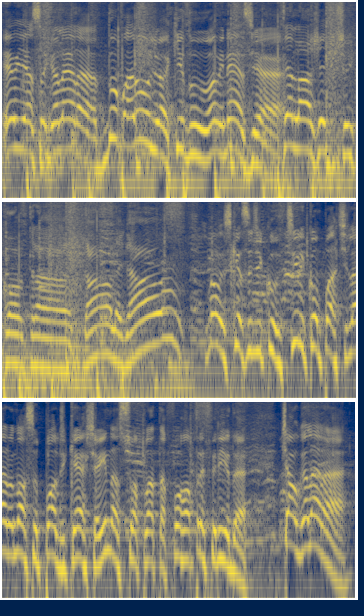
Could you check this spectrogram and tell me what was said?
Eu e essa galera do barulho aqui do Amnésia. Até lá, a gente se encontra. Tá legal? Não esqueça de curtir e compartilhar o nosso podcast aí na sua plataforma preferida. Tchau, galera.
